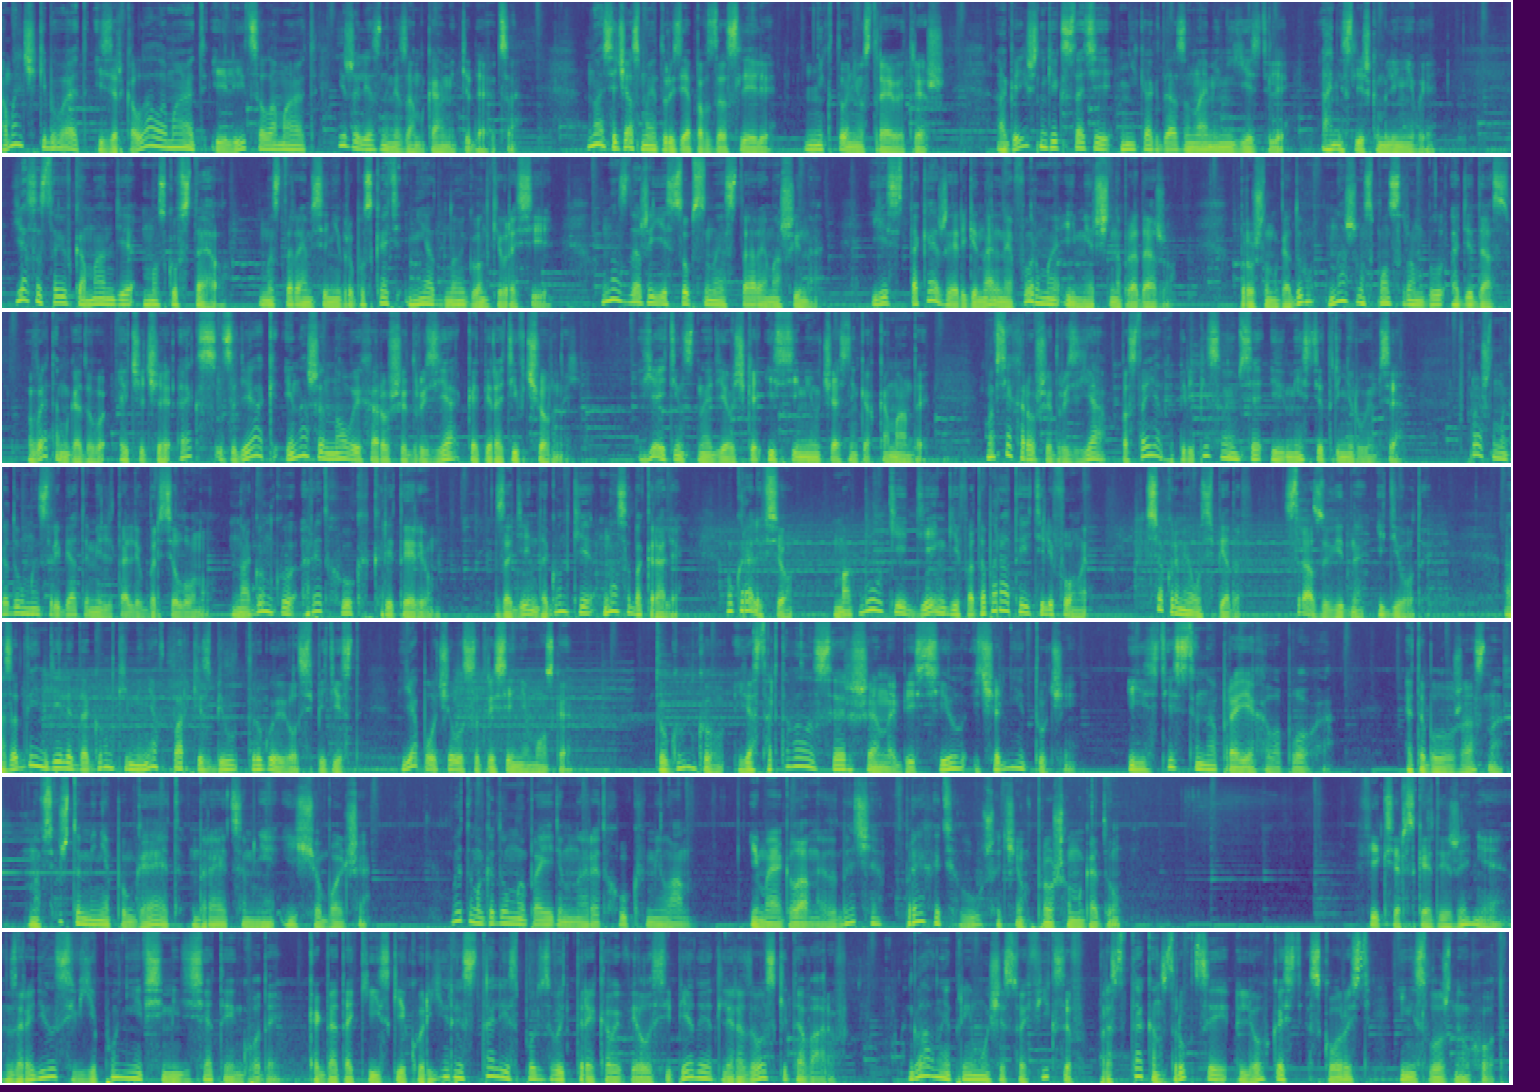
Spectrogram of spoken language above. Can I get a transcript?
а мальчики, бывает, и зеркала ломают, и лица ломают, и железными замками кидаются. Ну а сейчас мои друзья повзрослели. Никто не устраивает трэш. А гаишники, кстати, никогда за нами не ездили. Они слишком ленивые. Я состою в команде Moscow Style. Мы стараемся не пропускать ни одной гонки в России. У нас даже есть собственная старая машина. Есть такая же оригинальная форма и мерч на продажу – в прошлом году нашим спонсором был Adidas. В этом году HHX, Zodiac и наши новые хорошие друзья Кооператив Черный. Я единственная девочка из семи участников команды. Мы все хорошие друзья, постоянно переписываемся и вместе тренируемся. В прошлом году мы с ребятами летали в Барселону на гонку Red Hook Criterium. За день до гонки нас обокрали. Украли все. Макбуки, деньги, фотоаппараты и телефоны – все кроме велосипедов. Сразу видно, идиоты. А за две недели до гонки меня в парке сбил другой велосипедист. Я получила сотрясение мозга. Ту гонку я стартовала совершенно без сил и чернее тучи. И, естественно, проехала плохо. Это было ужасно, но все, что меня пугает, нравится мне еще больше. В этом году мы поедем на Red Hook в Милан – и моя главная задача – проехать лучше, чем в прошлом году. Фиксерское движение зародилось в Японии в 70-е годы, когда токийские курьеры стали использовать трековые велосипеды для развозки товаров. Главное преимущество фиксов – простота конструкции, легкость, скорость и несложный уход.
